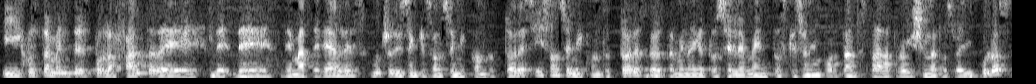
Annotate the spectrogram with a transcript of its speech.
Y justamente es por la falta de, de, materiales. Muchos dicen que son semiconductores, sí son semiconductores, pero también hay otros elementos que son importantes para la producción de los vehículos.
